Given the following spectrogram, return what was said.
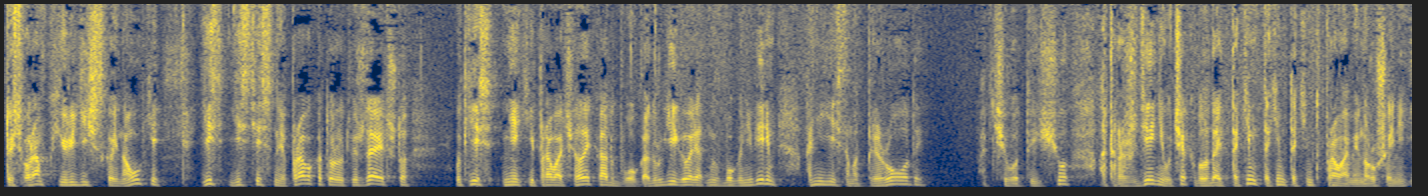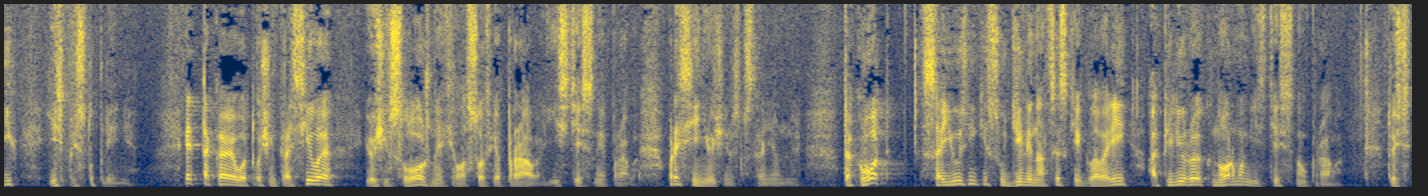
То есть в рамках юридической науки есть естественное право, которое утверждает, что вот есть некие права человека от Бога, а другие говорят, мы в Бога не верим, они есть там от природы, от чего-то еще, от рождения. У человека обладает таким-то, таким-то, таким-то правами, нарушение их есть преступление. Это такая вот очень красивая и очень сложная философия права, естественное право. В России не очень распространенная. Так вот, союзники судили нацистских главарей, апеллируя к нормам естественного права. То есть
